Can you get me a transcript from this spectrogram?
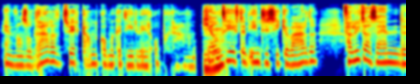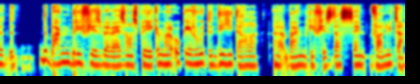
En van zodra dat het weer kan, kom ik het hier weer opgraven. Geld heeft een intrinsieke waarde. Valuta zijn de, de, de bankbriefjes, bij wijze van spreken, maar ook evengoed de digitale eh, bankbriefjes. Dat zijn valuta.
